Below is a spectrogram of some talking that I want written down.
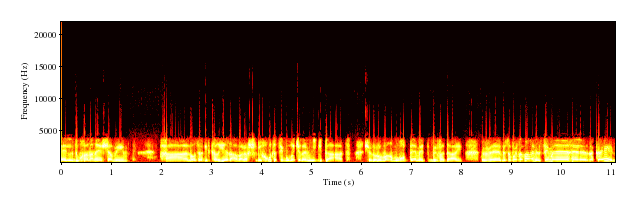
אל דוכן הנאשמים, ה... לא רוצה להגיד קריירה, אבל השליחות הציבורית שלהם נגדעת, שלא לומר מוכתמת בוודאי, ובסופו של דבר הם יוצאים אה, אה, זכאים.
